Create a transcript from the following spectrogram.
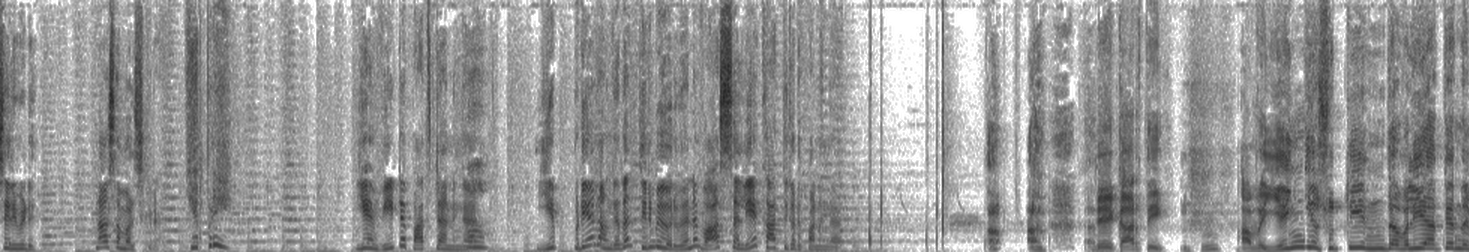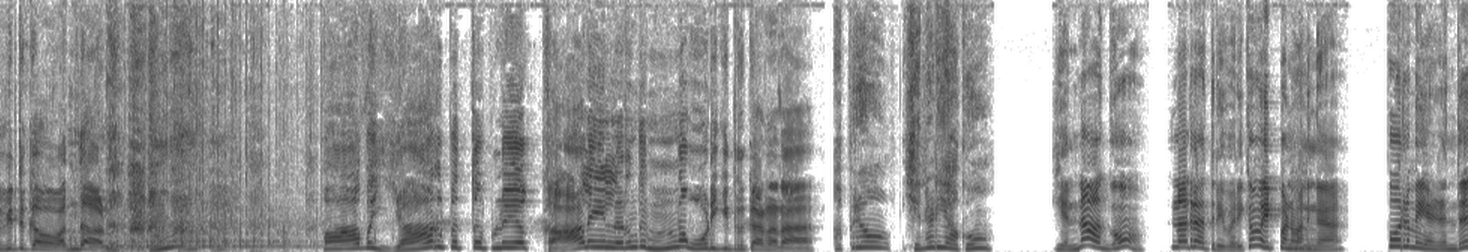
சரி விடு நான் சமாளிச்சுக்கிறேன். எப்படி? என் வீட்டை பார்த்துட்டானுங்க. எப்படியும் நாங்க தான் திரும்பி வருவேன்னு வாசல்லயே காத்து கிடப்பானுங்க. டேய் கார்த்திக் அவ எங்க சுத்தி இந்த வழியாத்தே அந்த வீட்டுக்கு அவ வந்தானு. பாவ யாரு பெத்த பிள்ளையோ காலையில இருந்து இன்னும் ஓடிக்கிட்டு இருக்கானடா. அப்புறம் என்னடி ஆகும்? என்ன ஆகும்? நடுராத்திரி வரைக்கும் வெயிட் பண்ணுவானுங்க. பொறுமை இழந்து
